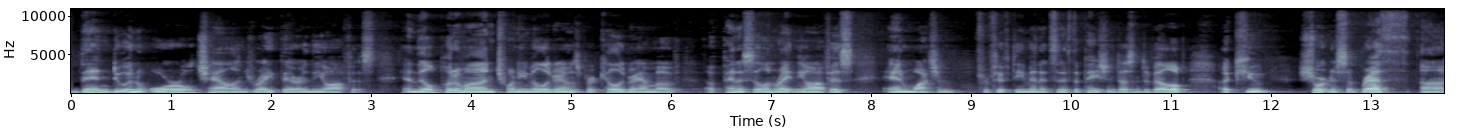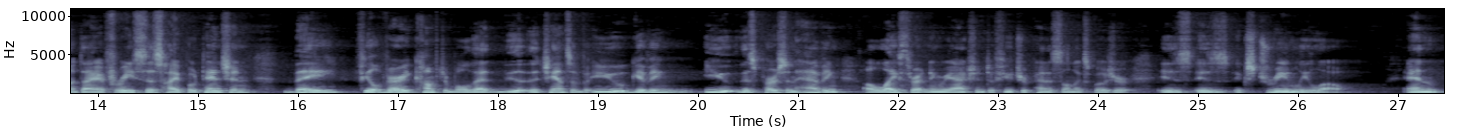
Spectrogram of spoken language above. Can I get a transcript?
then do an oral challenge right there in the office. And they'll put them on 20 milligrams per kilogram of, of penicillin right in the office and watch them for 15 minutes. And if the patient doesn't develop acute shortness of breath, uh, diaphoresis, hypotension, they feel very comfortable that the, the chance of you giving you this person having a life-threatening reaction to future penicillin exposure is is extremely low and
